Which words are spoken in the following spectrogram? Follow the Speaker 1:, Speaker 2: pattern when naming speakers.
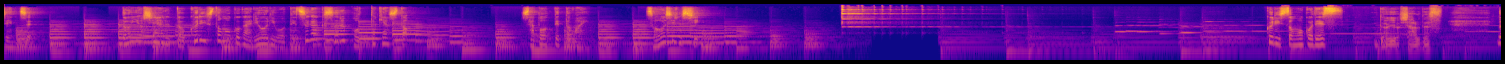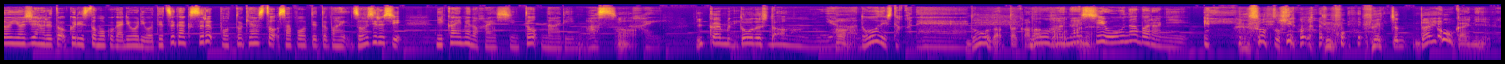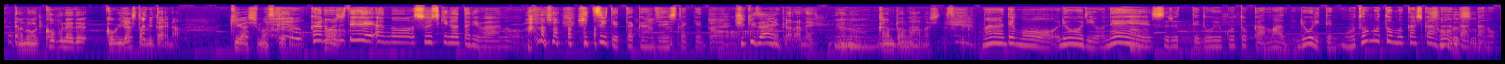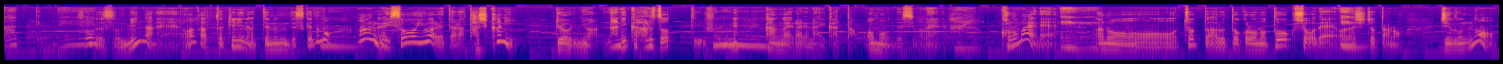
Speaker 1: presents 土井善晴とクリス智子が料理を哲学するポッドキャスト。 supported by 象印。クリス智子です。
Speaker 2: 土井善晴です。
Speaker 1: 土井善晴とクリス智子が料理を哲学するポッドキャスト。 supported by 象印。2回目の配信となります、はい。
Speaker 2: 一回目どうでした、
Speaker 1: うんいや
Speaker 2: はあ
Speaker 1: ーどうでしたかね。
Speaker 2: どうだったかなね。
Speaker 1: 話大海原に
Speaker 2: そうそうそう。もうめっちゃ大航海にあの 小舟で漕ぎ出したみたいな気がしますけども。
Speaker 1: かろうじてあの数式のあたりはあのひひっついてった感じでしたけど。
Speaker 2: 引き算やからね。あの、
Speaker 1: うん。
Speaker 2: 簡単な話ですけども
Speaker 1: まあでも料理をね、するってどういうことか。まあ料理ってもともと昔から何だったのかっ
Speaker 2: そうです。みんなね分かった気になってるんですけども、
Speaker 1: うん。
Speaker 2: 案外そう言われたら確かに料理には何かあるぞっていうふうにね、
Speaker 1: うん。
Speaker 2: 考えられないかと思うんですよね。
Speaker 1: はい。
Speaker 2: この前ね
Speaker 1: ええ。
Speaker 2: あのーちょっとあるところのトークショーで
Speaker 1: ええ。
Speaker 2: 私ちょっとあの自分の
